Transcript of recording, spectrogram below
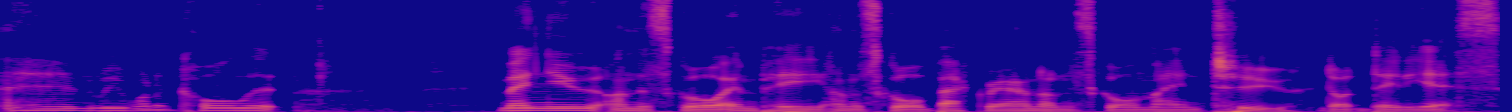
And we want to call it menu underscore mp underscore background underscore main 2 dot dds.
